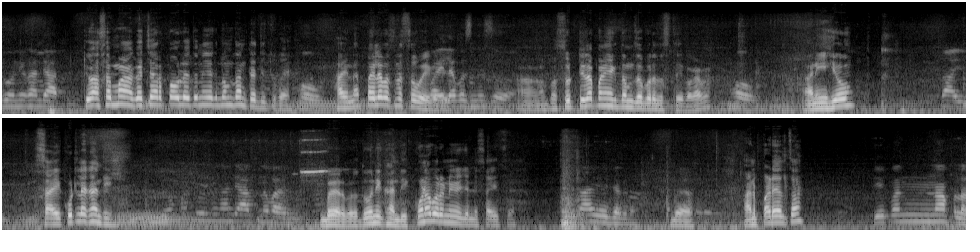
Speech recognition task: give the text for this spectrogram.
दोन्ही खांदी आत तो असा मागं चार पावलं तर एकदम दणका देतो काय? हो. आहे ना? पहिल्यापासून सवय आहे का हां पण सुट्टीला पण एकदम जबरदस्त आहे बघा हो. आणि ह्यो? साई. साई कुठल्या खांदी? ह्यो पण दोन्ही खांदी आतनं बाहेर बरं बरं. दोन्ही खांदी. कोणाबरोबर नियोजन आहे साईचं? काय याच्याकडं? बरं. आणि पड्यालचा? ते पण आपला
